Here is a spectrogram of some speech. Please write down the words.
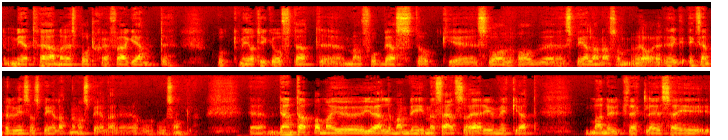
mer tränare, sportchefer, agenter. Och, men jag tycker ofta att eh, man får bäst och eh, svar av eh, spelarna som ja, exempelvis har spelat med någon spelare och, och sånt. Eh, den tappar man ju ju äldre man blir men sen så är det ju mycket att man utvecklar sig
